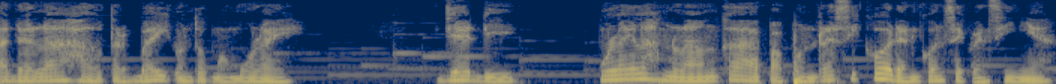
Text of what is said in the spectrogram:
adalah hal terbaik untuk memulai. Jadi, mulailah melangkah apa pun resiko dan konsekuensinya.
